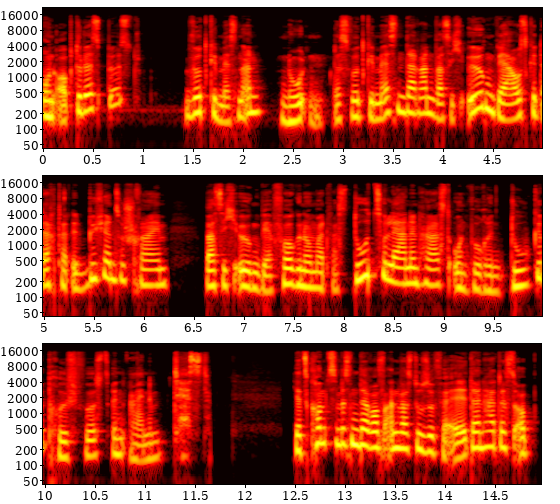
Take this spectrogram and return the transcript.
Und ob du das bist, wird gemessen an Noten. Das wird gemessen daran, was sich irgendwer ausgedacht hat, in Büchern zu schreiben, was sich irgendwer vorgenommen hat, was du zu lernen hast und worin du geprüft wirst in einem Test. Jetzt kommt es ein bisschen darauf an, was du so für Eltern hattest, ob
